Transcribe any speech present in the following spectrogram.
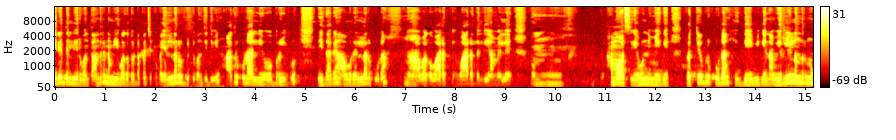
ಏರಿಯಾದಲ್ಲಿ ಇರುವಂತಹ ಅಂದ್ರೆ ನಮ್ಮ ಇವಾಗ ದೊಡ್ಡಪ್ಪ, ಚಿಕ್ಕಪ್ಪ ಎಲ್ಲರೂ ಬಿಟ್ಟು ಬಂದಿದ್ದೀವಿ. ಆದ್ರೂ ಕೂಡ ಅಲ್ಲಿ ಒಬ್ಬರು ಇಬ್ಬರು ಇದ್ದಾರೆ. ಅವರೆಲ್ಲರೂ ಕೂಡ ಅವಾಗ ವಾರಕ್ಕೆ, ವಾರದಲ್ಲಿ ಆಮೇಲೆ ಅಮಾವಾಸ್ಯೆಗೆ, ಹುಣ್ಣಿಮೆಗೆ ಪ್ರತಿಯೊಬ್ರು ಕೂಡ ದೇವಿಗೆ ನಾವು ಇರ್ಲಿಲ್ಲ ಅಂದ್ರೂ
